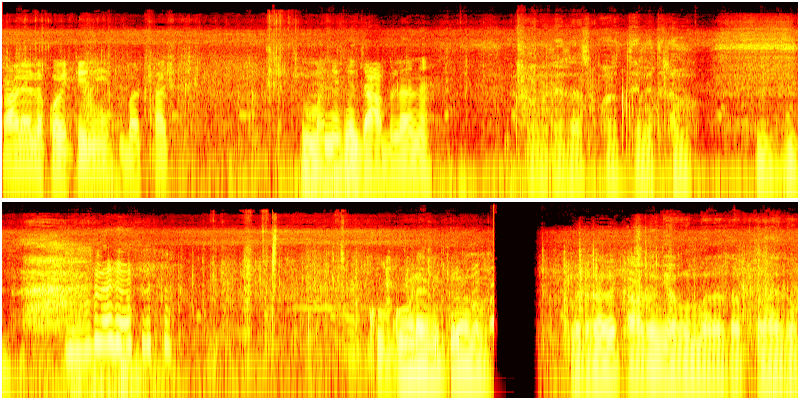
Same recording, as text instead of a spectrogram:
काढायला कोयते नाही बटाट मनीसन दाबला ना. रस पडतंय मित्रांनो. खूप गोड आहे मित्रांनो. मित्रांनो काढून घ्या मग मधाचा पण आहे तो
